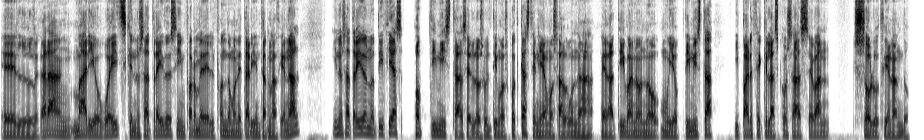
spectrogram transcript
el gran Mario Waits, que nos ha traído ese informe del Fondo Monetario Internacional y nos ha traído noticias optimistas. En los últimos podcasts teníamos alguna negativa, no, no muy optimista, y parece que las cosas se van solucionando.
